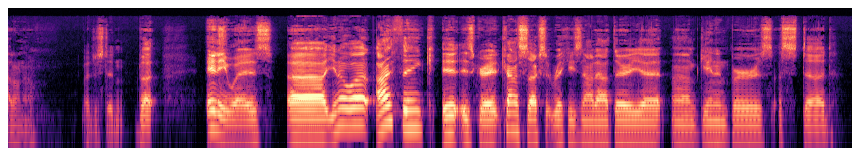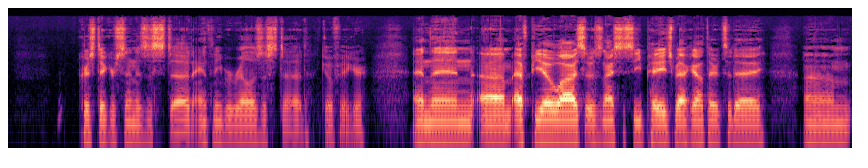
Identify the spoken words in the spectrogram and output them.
I don't know, I just didn't. But anyways, uh, you know what? I think it is great. It kind of sucks that Ricky's not out there yet. Um, Gannon Buhr is a stud. Chris Dickerson is a stud. Anthony Barela is a stud. Go figure. And then um, FPO wise, it was nice to see Paige back out there today. Um,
